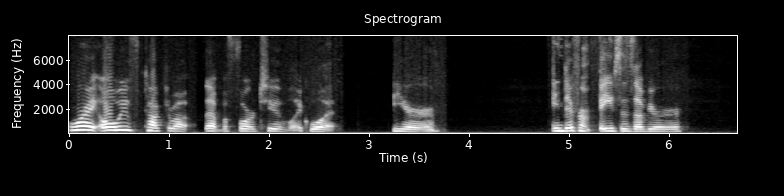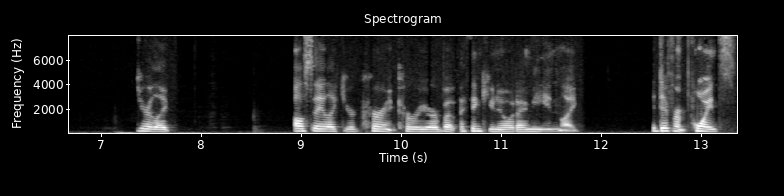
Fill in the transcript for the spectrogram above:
Right. Oh, we've talked about that before too, of like what your in different phases of your your like I'll say like your current career, but I think you know what I mean. Like at different points,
